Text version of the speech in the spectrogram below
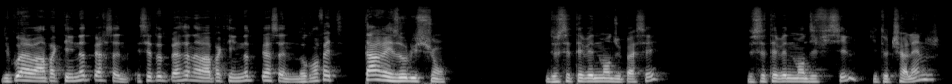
du coup, elle va impacter une autre personne. Et cette autre personne, elle va impacter une autre personne. Donc en fait, ta résolution de cet événement du passé, de cet événement difficile qui te challenge,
